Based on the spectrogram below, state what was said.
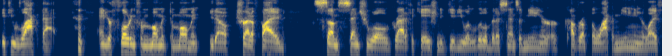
if you lack that and you're floating from moment to moment, you know, try to find some sensual gratification to give you a little bit of sense of meaning or, or cover up the lack of meaning in your life,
